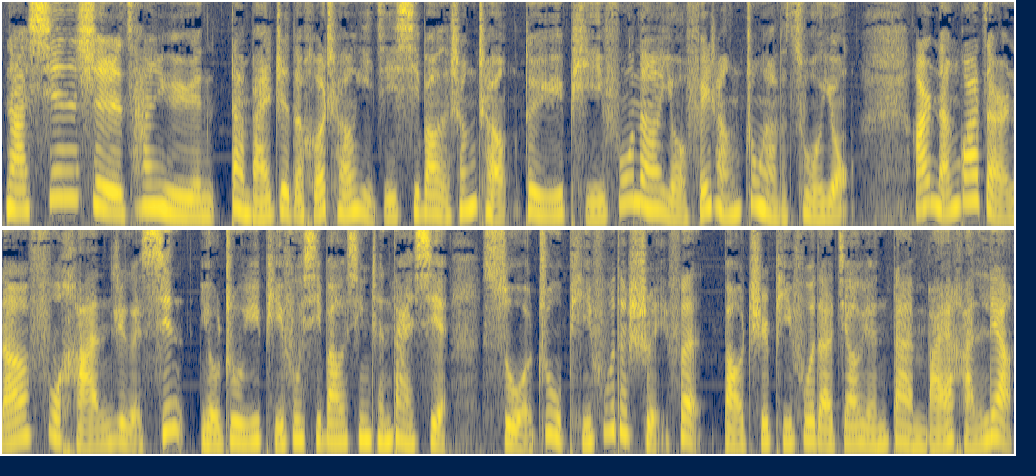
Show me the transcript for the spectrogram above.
那锌是参与蛋白质的合成以及细胞的生成，对于皮肤呢有非常重要的作用。而南瓜籽儿呢富含这个锌，有助于皮肤细胞新陈代谢，锁住皮肤的水分，保持皮肤的胶原蛋白含量，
